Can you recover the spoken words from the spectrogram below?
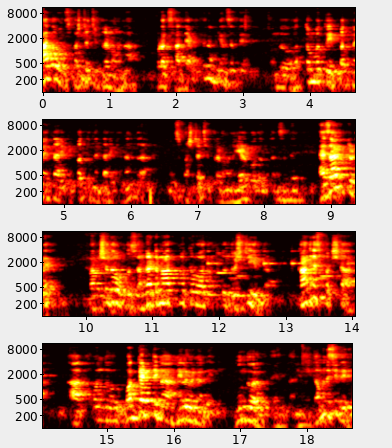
ಆಗ ಒಂದು ಸ್ಪಷ್ಟ ಚಿತ್ರಣವನ್ನು ಕೊಡೋಕೆ ಸಾಧ್ಯ ಆಗುತ್ತೆ. ನನಗೆ ಅನ್ಸುತ್ತೆ ಒಂದು ಹತ್ತೊಂಬತ್ತು ಇಪ್ಪತ್ತನೇ ತಾರೀಕು, ಇಪ್ಪತ್ತೊಂದನೇ ತಾರೀಕಿನ ನಂತರ ಒಂದು ಸ್ಪಷ್ಟ ಚಿತ್ರಣವನ್ನು ಹೇಳ್ಬೋದು ಅಂತ ಅನ್ಸುತ್ತೆ. ಆಸ್ ಆನ್ ಟುಡೇ ಪಕ್ಷದ ಒಂದು ಸಂಘಟನಾತ್ಮಕವಾದಂಥ ದೃಷ್ಟಿಯಿಂದ ಕಾಂಗ್ರೆಸ್ ಪಕ್ಷ ಒಂದು ಒಗ್ಗಟ್ಟಿನ ನಿಲುವಿನಲ್ಲಿ ಮುಂದುವರೆದಿದೆ ಅಂತ ನೀವು ಗಮನಿಸಿದ್ದೀರಿ.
